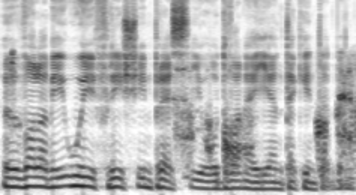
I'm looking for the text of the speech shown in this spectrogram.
valami új, friss impressziód van-e ilyen tekintetben?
